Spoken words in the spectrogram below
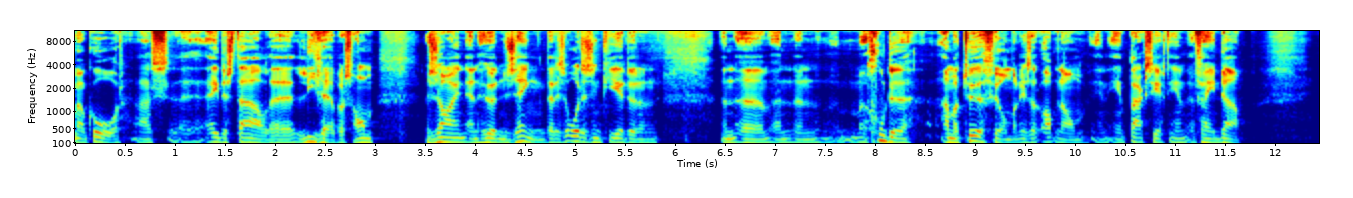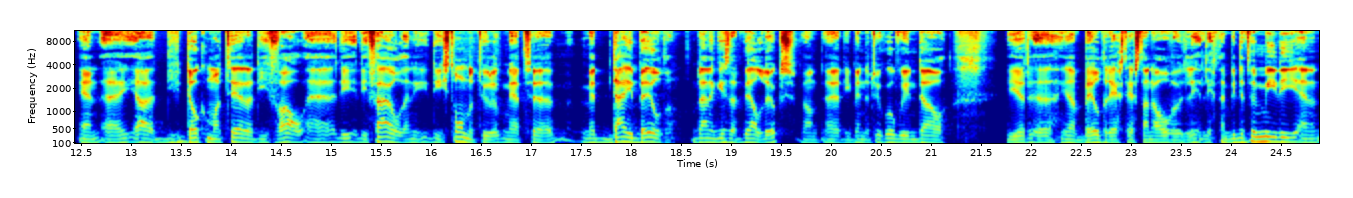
elkaar als uh, Edestaal eh, liefhebbers om zijn en horen zingen. Dat is ooit eens een keer door een, een, eh, een, een, een goede amateurfilmer is dat opgenomen in, in Parkzicht in Veendam. En eh, ja, die documentaire, die val, eh, die, die vuil, en die, die stond natuurlijk met, eh met die beelden. Uiteindelijk is dat wel lukt, want die bent natuurlijk ook weer in Douw. Hier, ja, beeldrecht is dan over, li- ligt dan bij de familie. En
